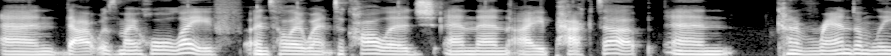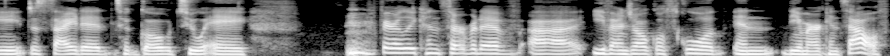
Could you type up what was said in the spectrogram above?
And that was my whole life until I went to college. And then I packed up and kind of randomly decided to go to a fairly conservative uh, evangelical school in the American South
